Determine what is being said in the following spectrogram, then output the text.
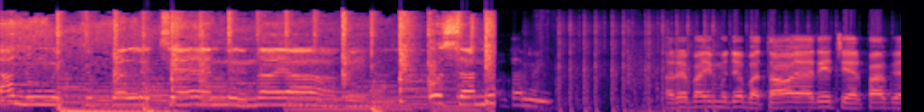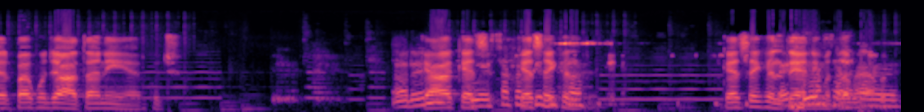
सानू एक पल चैन न आवे। ओ सानू पता नहीं। अरे भाई मुझे बताओ यार ये चेयर पार्क वेयर पार्क मुझे आता नहीं यार कुछ। अरे क्या कैसे कैसे खेलते? कैसे खेलते हैं मतलब?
